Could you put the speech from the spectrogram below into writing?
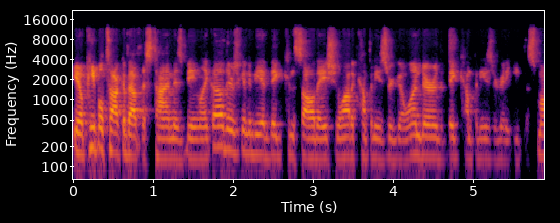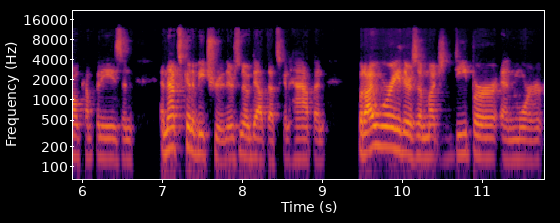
You know people talk about this time as being like oh there's going to be a big consolidation. A lot of companies are going to go under. The big companies are going to eat the small companies. And and that's going to be true. There's no doubt that's going to happen. But I worry there's a much deeper and more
